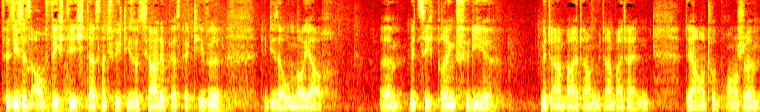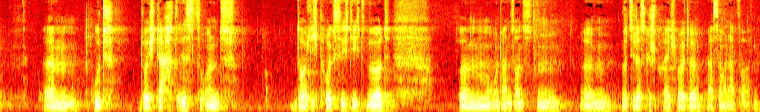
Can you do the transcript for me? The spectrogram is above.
für sie ist es auch wichtig, dass natürlich die soziale Perspektive, die dieser Umbau ja auch ähm, mit sich bringt, für die Mitarbeiter und Mitarbeiter in der Autobranche ähm, gut durchdacht ist und deutlich berücksichtigt wird. Ähm, und ansonsten ähm, wird sie das Gespräch heute erst einmal abwarten.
